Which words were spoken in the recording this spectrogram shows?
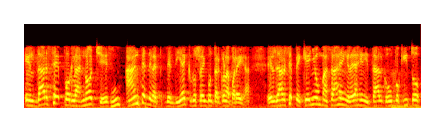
el darse por las noches, Uh. antes de la- del día que uno se va a encontrar con la pareja, el darse pequeños masajes en el área genital con un poquito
